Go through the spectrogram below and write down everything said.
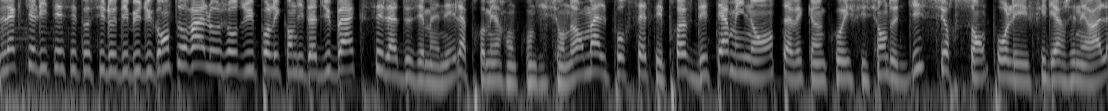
L'actualité, c'est aussi le début du grand oral aujourd'hui pour les candidats du bac. C'est la deuxième année, la première en conditions normales pour cette épreuve déterminante avec un coefficient de 10 sur 100 pour les filières générales.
